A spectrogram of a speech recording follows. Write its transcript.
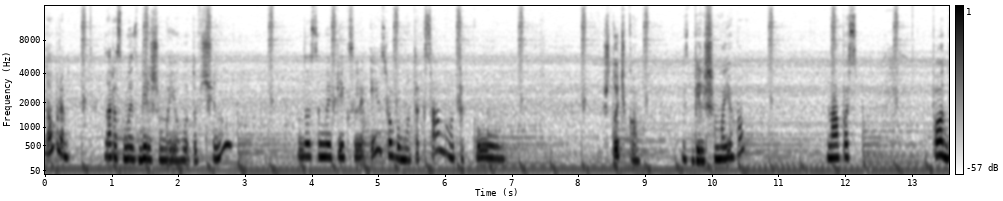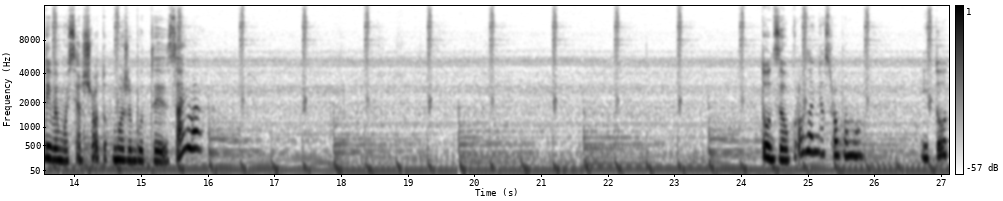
Добре, зараз ми збільшимо його товщину до 7 пікселів і зробимо так само таку штучку. Збільшимо його напис. Подивимося, що тут може бути зайве. Тут заокруглення зробимо, і тут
